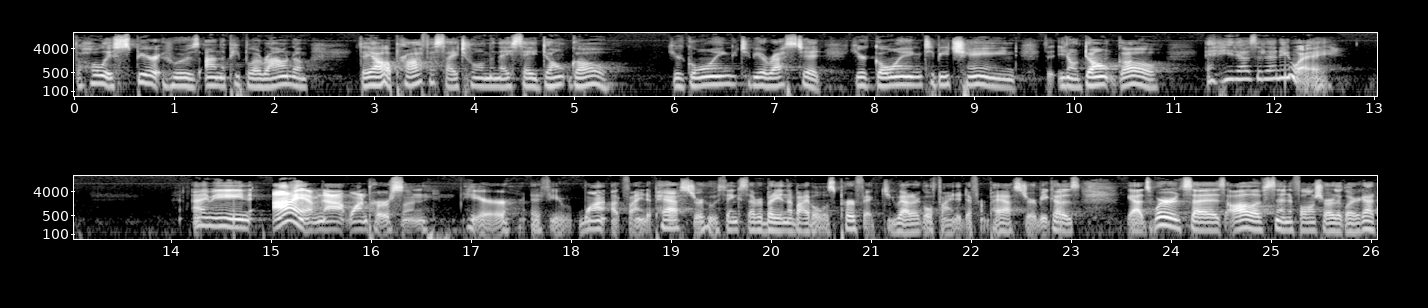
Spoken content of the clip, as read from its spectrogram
the Holy Spirit, who was on the people around him, they all prophesy to him and they say, Don't go. You're going to be arrested. You're going to be chained. You know, don't go. And he does it anyway. I mean, I am not one person here. If you want to find a pastor who thinks everybody in the Bible is perfect, you got to go find a different pastor because God's word says all of sin and fallen short of the glory of God.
